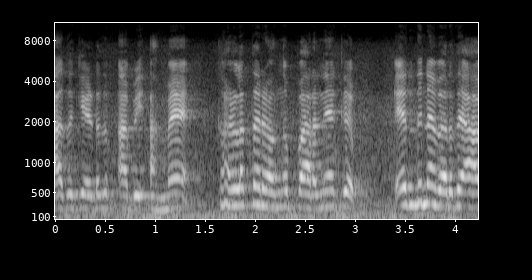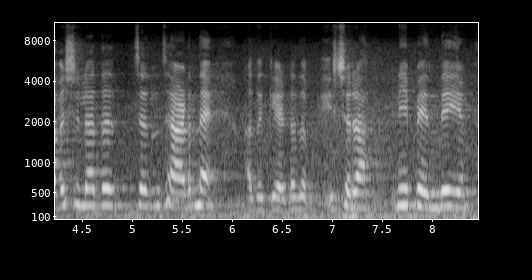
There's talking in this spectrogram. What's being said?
അത് കേട്ടതും അബി അമ്മേ കള്ളത്തരം അങ്ങ് പറഞ്ഞേക്ക്. എന്തിനാ വെറുതെ ആവശ്യമില്ലാത്ത ചെന്ന് ചാടുന്നേ? അത് കേട്ടതും ഈശ്വര ഇനിയിപ്പോൾ എന്ത് ചെയ്യും?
